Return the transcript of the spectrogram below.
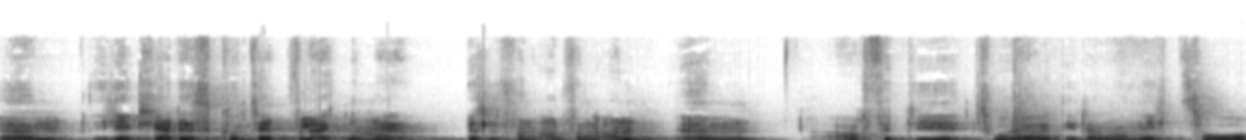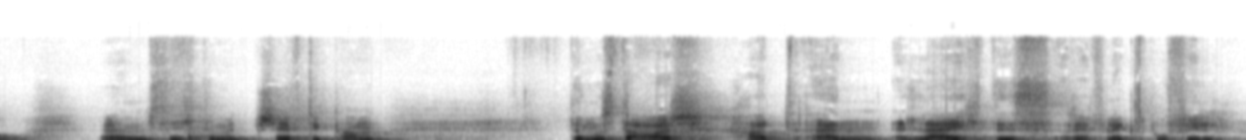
Ähm, ich erkläre das Konzept vielleicht nochmal ein bisschen von Anfang an, ähm, auch für die Zuhörer, die da noch nicht so ähm, sich damit beschäftigt haben. Der Mustache hat ein leichtes Reflexprofil.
